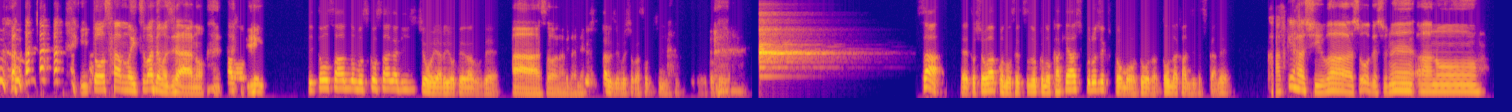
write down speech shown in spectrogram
伊藤さんもいつまでもじゃあ、あの、あの、え伊藤さんの息子さんが理事長をやる予定なので、ああ、そうなんだね。主たる事務所がそっちに行くということで。さあ、えっ、と、小学校の接続の架け橋プロジェクトもどうな、どんな感じですかね？架け橋は、そうですね、あのー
